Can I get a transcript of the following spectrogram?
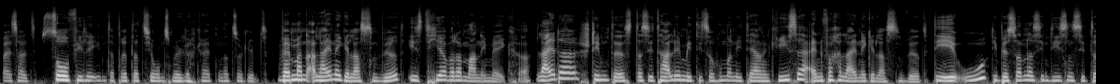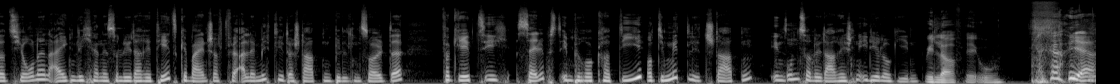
weil es halt so viele Interpretationsmöglichkeiten dazu gibt. Wenn man alleine gelassen wird, ist hier aber der Moneymaker. Leider stimmt es, dass Italien mit dieser humanitären Krise einfach alleine gelassen wird. Die EU, die besonders in diesen Situationen eigentlich eine Solidaritätsgemeinschaft für alle Mitgliederstaaten bilden sollte, vergräbt sich selbst in Bürokratie und die Mitgliedstaaten in unsolidarischen Ideologien. We love EU. Ja.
